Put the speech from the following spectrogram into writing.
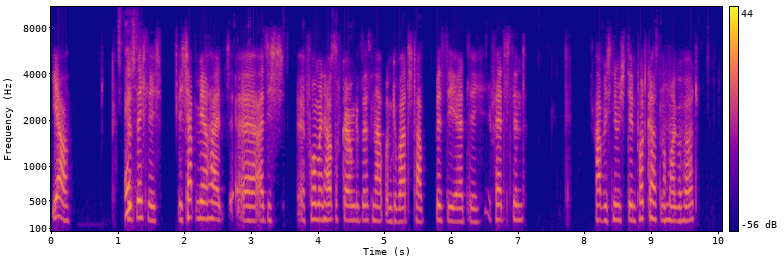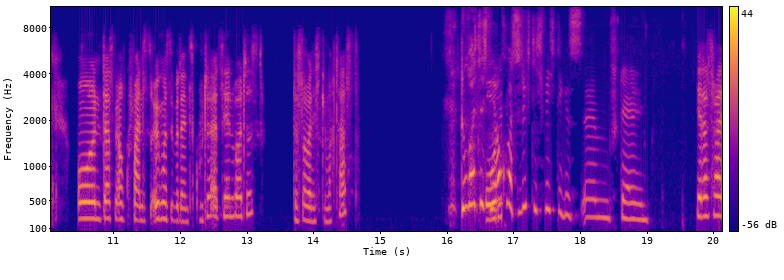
Ja, Echt? tatsächlich. Ich habe mir halt, äh, als ich äh, vor meinen Hausaufgaben gesessen habe und gewartet habe, bis sie endlich fertig sind, habe ich nämlich den Podcast nochmal gehört. Und da ist mir aufgefallen, dass du irgendwas über deinen Scooter erzählen wolltest, das aber nicht gemacht hast. Du wolltest und... mir auch was richtig Wichtiges ähm, stellen. Ja, das war.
